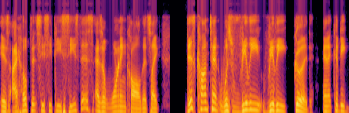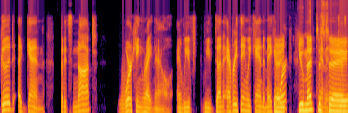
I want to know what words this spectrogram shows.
is I hope that CCP sees this as a warning call that's like this content was really really good and it could be good again, but it's not working right now and we've we've done everything we can to make yeah, it work. You meant to say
